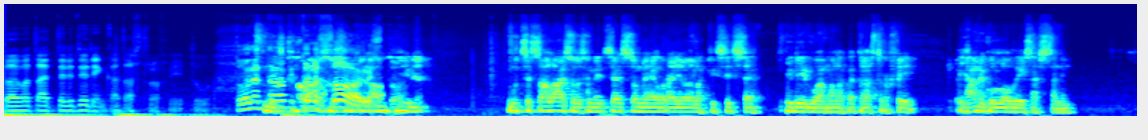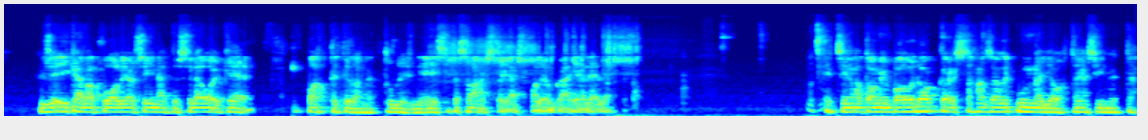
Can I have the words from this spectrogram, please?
Toivotaan, ettei nyt ydinkatastrofi tule. Toi lentää onkin tuonne saaristoon. Mutta se salaisuus on itse asiassa on Eurajoillakin siis se ydinvoimalakatastrofi ihan niin kuin Lovisassa, niin kyllä se ikävä puoli on siinä, että jos siellä oikea pattitilanne tulisi, niin ei sitä saarista jäisi paljonkaan jäljelle. Et siinä Atomin Dokkarissahan se on se kunnanjohtaja siinä, että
